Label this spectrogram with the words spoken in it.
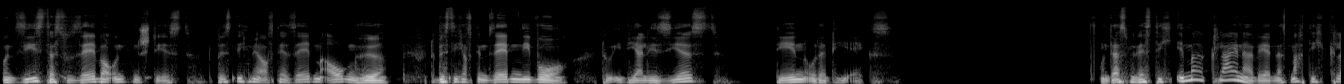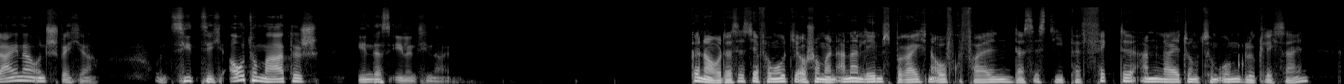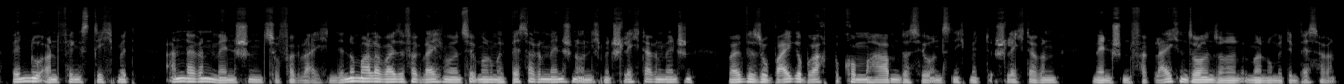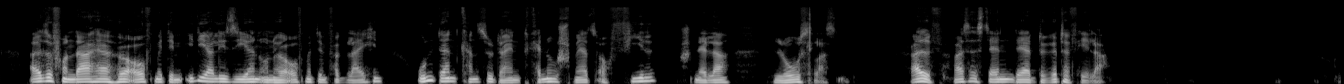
und siehst, dass du selber unten stehst. Du bist nicht mehr auf derselben Augenhöhe. Du bist nicht auf demselben Niveau. Du idealisierst den oder die Ex. Und das lässt dich immer kleiner werden. Das macht dich kleiner und schwächer und zieht sich automatisch in das Elend hinein. Genau, das ist ja vermutlich auch schon mal in anderen Lebensbereichen aufgefallen. Das ist die perfekte Anleitung zum Unglücklichsein, wenn du anfängst, dich mit anderen Menschen zu vergleichen. Denn normalerweise vergleichen wir uns ja immer nur mit besseren Menschen und nicht mit schlechteren Menschen, weil wir so beigebracht bekommen haben, dass wir uns nicht mit schlechteren Menschen vergleichen sollen, sondern immer nur mit dem Besseren. Also von daher hör auf mit dem Idealisieren und hör auf mit dem Vergleichen und dann kannst du deinen Trennungsschmerz auch viel schneller loslassen. Ralf, was ist denn der dritte Fehler?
